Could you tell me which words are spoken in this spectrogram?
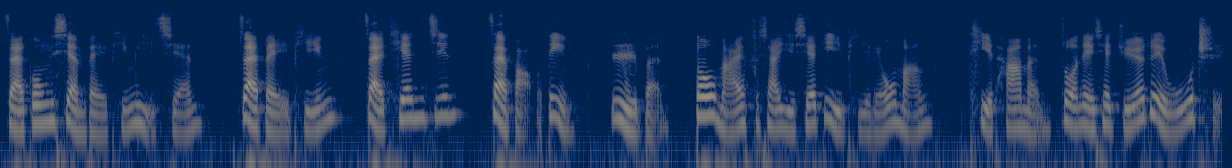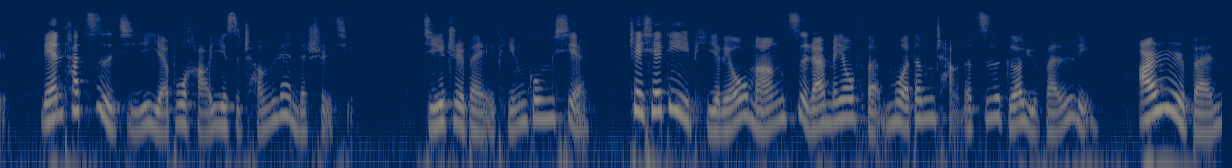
在攻陷北平以前，在北平、在天津、在保定，日本。都埋伏下一些地痞流氓，替他们做那些绝对无耻、连他自己也不好意思承认的事情。及至北平攻陷，这些地痞流氓自然没有粉墨登场的资格与本领，而日本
